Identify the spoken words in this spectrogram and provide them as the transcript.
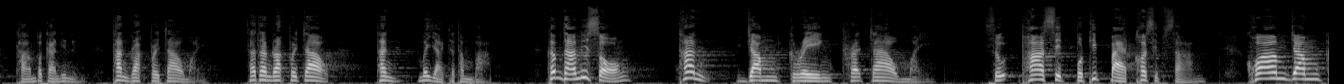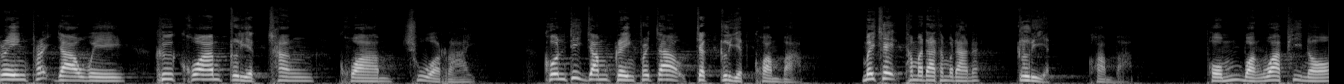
ำถามประการที่หนึ่งท่านรักพระเจ้าไหม ถ้าท่านรักพระเจ้า ท่านไม่อยากจะทำบาปคำถามที่สองท่านยำเกรงพระเจ้าไหมสุภาษิตบทที่ 8 ข้อ 13 ความยำเกรงพระยาเว คือความเกลียดชังความชั่วร้าย คนที่ยำเกรงพระเจ้าจะเกลียดความบาป ไม่ใช่ธรรมดาธรรมดานะ เกลียดความบาป ผมหวังว่าพี่น้อง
